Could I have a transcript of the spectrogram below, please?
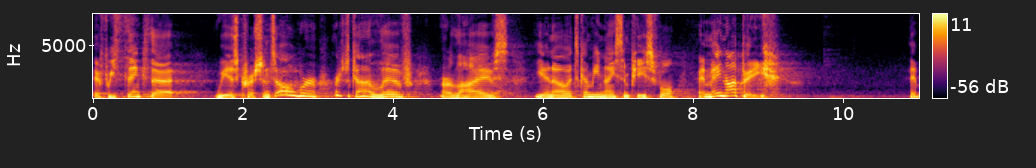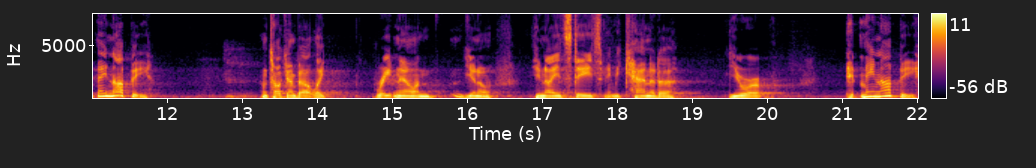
If we think that we as Christians, oh, we're, we're just going to live our lives, you know, it's going to be nice and peaceful, it may not be. It may not be. I'm talking about like right now in, you know, United States, maybe Canada, Europe. It may not be.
